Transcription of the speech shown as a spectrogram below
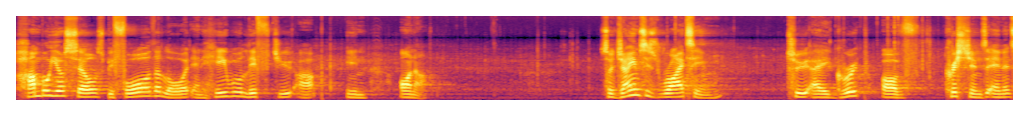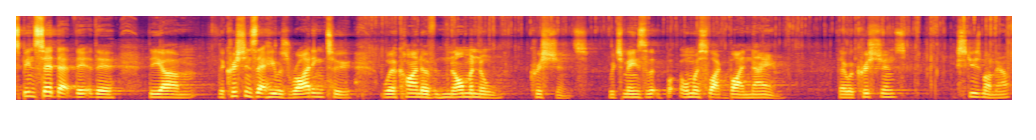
Humble yourselves before the Lord, and he will lift you up in honor. So, James is writing to a group of Christians, and it's been said that the, the, the, um, the Christians that he was writing to were kind of nominal Christians, which means that almost like by name. They were Christians. Excuse my mouth.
